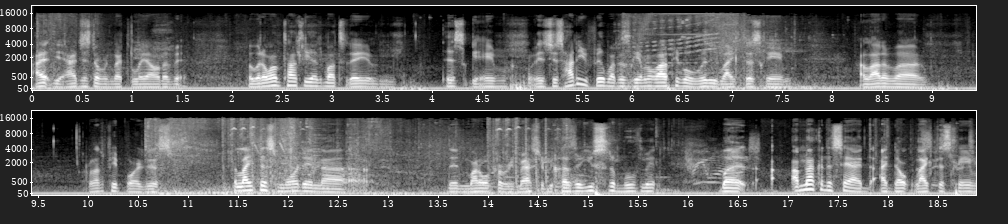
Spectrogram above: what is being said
I yeah I just don't really like the layout of it. But what I want to talk to you guys about today in this game is just how do you feel about this game? A lot of people really like this game. A lot of uh a lot of people are just they like this more than uh than Modern Warfare Remastered because they're used to the movement. But I'm not gonna say I, I don't like this game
